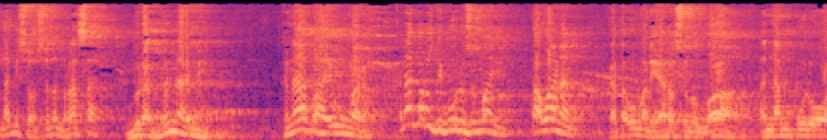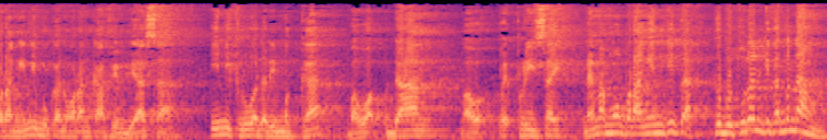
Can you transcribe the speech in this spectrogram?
Nabi SAW merasa berat benar nih. Kenapa hai Umar? Kenapa harus dibunuh semuanya? Tawanan. Kata Umar, ya Rasulullah, 60 orang ini bukan orang kafir biasa. Ini keluar dari Mekah, bawa pedang, bawa perisai. Memang mau perangin kita. Kebetulan kita menang.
